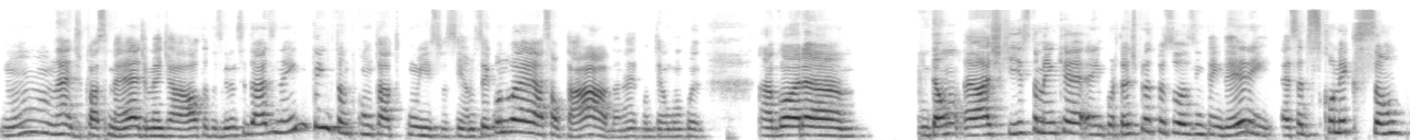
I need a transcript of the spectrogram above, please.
num, né, de classe média, média alta das grandes cidades, nem tem tanto contato com isso, assim, a não sei quando é assaltada, né, quando tem alguma coisa. Agora, então, eu acho que isso também que é, é importante para as pessoas entenderem essa desconexão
